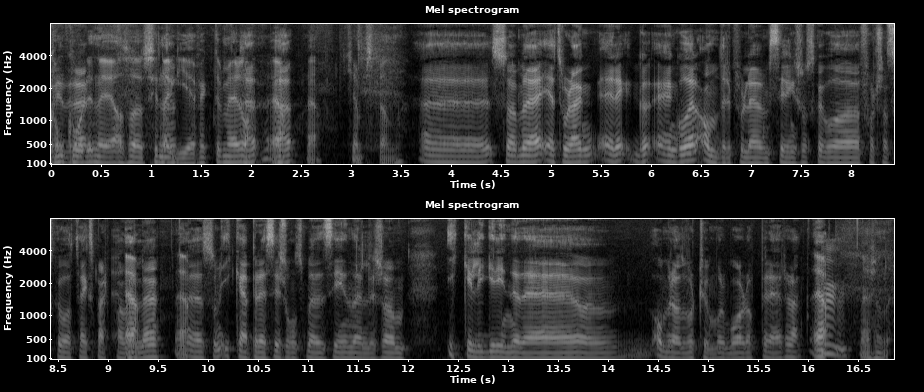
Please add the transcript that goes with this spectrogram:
Kan Kom koordinere, altså synergieffekter mer, da. Ja. ja. Kjempespennende. Uh, så men jeg, jeg tror det er en, en god del andre problemstillinger som skal gå, fortsatt skal gå til ekspertpanelet, Ja, ja. Uh, som ikke er presisjonsmedisin, eller som ikke ligger inne i det uh, området hvor tumorbål opererer. Da. Ja, Mm. jeg skjønner.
